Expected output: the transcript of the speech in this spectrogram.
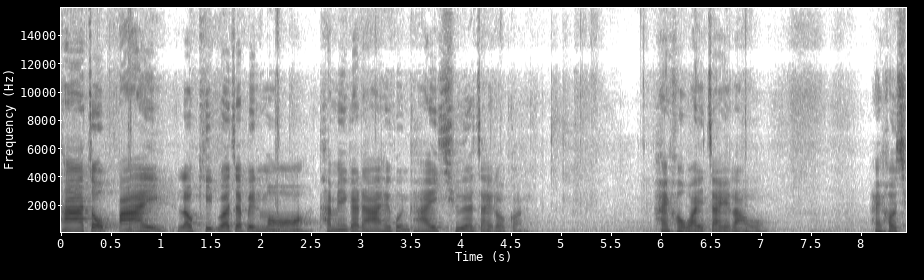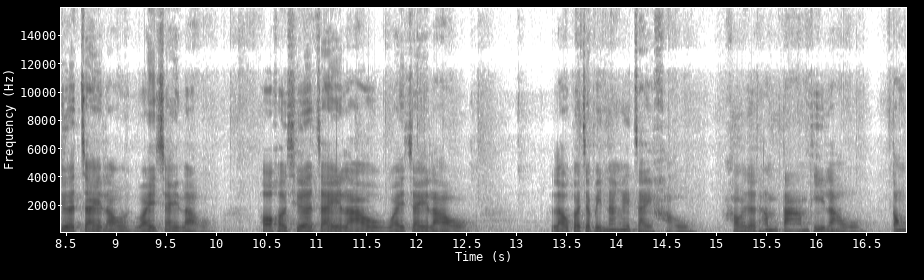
ถ้าจบไปแล้วคิดว่าจะเป็นหมอทำยังไงก็ได้ให้คนไข้เชื่อใจเราก่อน ให้เขาไว้ใจเรา ให้เขาเชื่อใจเราไว้ใจเรา พอเขาเชื่อใจเราไว้ใจเรา เราก็จะไปนั่งในใจเขา เขาจะทำตามที่เราต้อง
